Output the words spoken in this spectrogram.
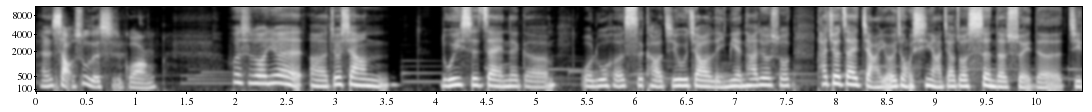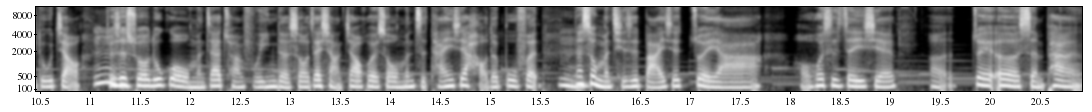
很少数的时光，或是说，因为呃，就像卢易斯在那个我如何思考基督教里面，他就说他就在讲有一种信仰叫做圣的水的基督教，就是说如果我们在传福音的时候，在想教会的时候，我们只谈一些好的部分，但是我们其实把一些罪啊，哦，或是这一些。呃，罪恶审判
